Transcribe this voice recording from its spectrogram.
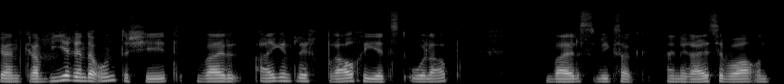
ein gravierender Unterschied, weil eigentlich brauche ich jetzt Urlaub, weil es, wie gesagt, eine Reise war und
